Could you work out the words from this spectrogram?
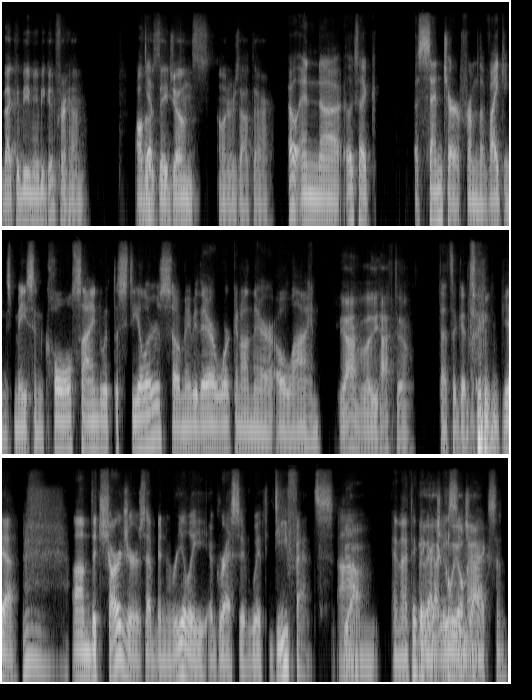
that could be maybe good for him. All Yep. those Zay Jones owners out there. Oh, and uh, it looks like a center from the Vikings, Mason Cole, signed with the Steelers. So maybe they're working on their O line. Yeah, well, you have to. That's a good thing. yeah. Um, the Chargers have been really aggressive with defense. Um, Yeah. And I think they, They got, got JC Khalil Mack. Jackson,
